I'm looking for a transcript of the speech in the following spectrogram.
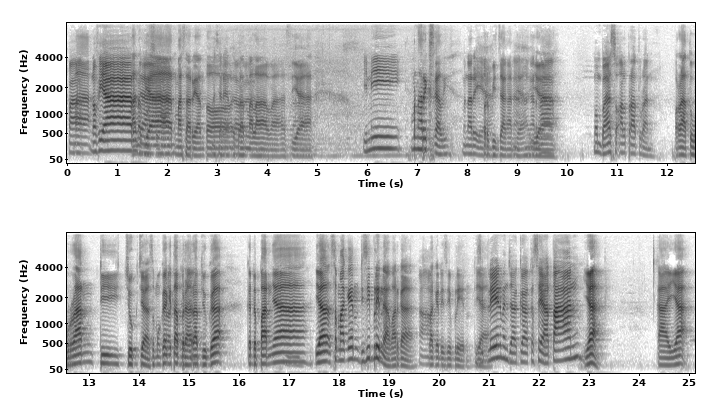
Pak Ma- Noviar. Pak dan Novian, Mas Haryanto. Mas Haryanto. Selamat malam, Mas. Ya. Ini Menarik sekali menarik ya. perbincangannya. Nah, karena Iya. membahas soal peraturan. Peraturan di Jogja. Semoga kita Peraturan. berharap juga ke depannya ya semakin disiplin ya warga. Ah. Semakin disiplin. Ya. Disiplin, menjaga kesehatan. Ya. Kayak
